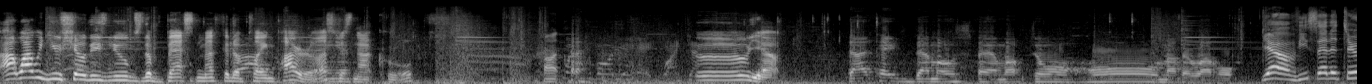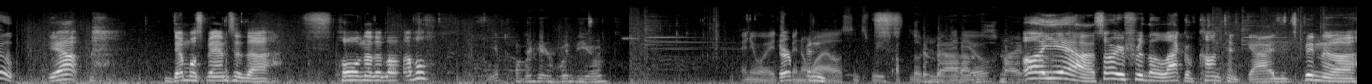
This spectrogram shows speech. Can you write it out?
uh, why would you show these noobs the best method of playing Pyro? That's just not cool. Oh, yeah. That takes demo spam up to a whole nother level. Yeah, he said it too. Yeah. Demo spam to the whole nother level. Yep. Over here with you. Anyway, it's been a while since we've uploaded a video. Oh, yeah. Sorry for the lack of content, guys. It's been, uh,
